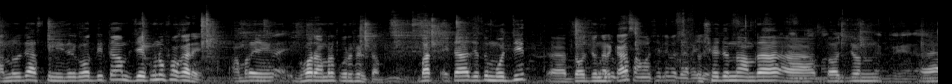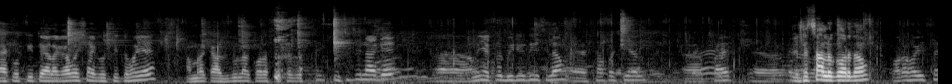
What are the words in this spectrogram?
আমরা যদি আজকে নিজের ঘর দিতাম যে কোনো প্রকারে আমরা এই ঘর আমরা করে ফেলতাম। বাট এটা যেহেতু মসজিদ দশজনের কাজ তো সেই জন্য আমরা দশজন একত্রিত এলাকাবাসী একত্রিত হয়ে আমরা কাজগুলো করার চেষ্টা করছি। কিছুদিন আগে আমি একটা ভিডিও দিয়েছিলাম সাফাসিয়াল পাইপ এটা চালু করে দাও। করা হয়েছে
